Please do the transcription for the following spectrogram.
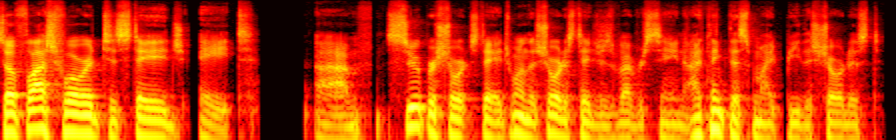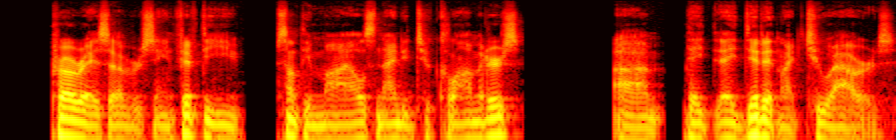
So flash forward to stage eight. Um, super short stage, one of the shortest stages I've ever seen. I think this might be the shortest pro race I've ever seen. 50 something miles, 92 kilometers. Um, they they did it in like two hours.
